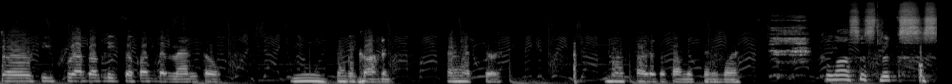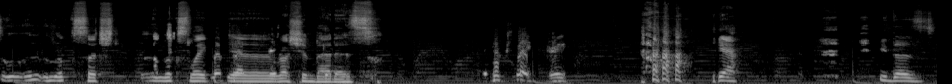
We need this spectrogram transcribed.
So he probably took on the mantle Hmm. in the comics. I'm not sure. Don't follow the comics anymore. Colossus looks looks such looks like a Russian badass. It looks like Drake. yeah, he does.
